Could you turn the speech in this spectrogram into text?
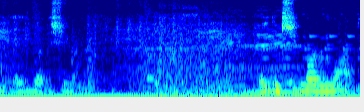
Yeah, you got to shoot him. We can shoot more than one.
